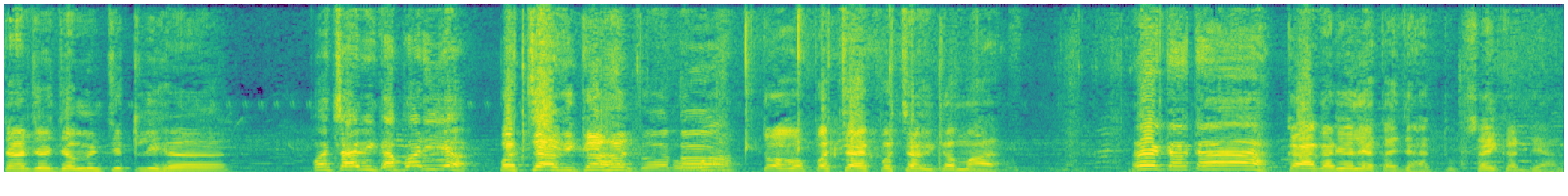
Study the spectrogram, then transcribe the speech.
તાર જો જમીન કેટલી હે? પચાસ વીઘા પડી હે. પચાસ વીઘા હે તો તો. તો હવે પચાસ પચાસ વીઘા માર. એ કાકા. કાગળિયો લેતા જા તું. સહી કરી દે હાલ.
